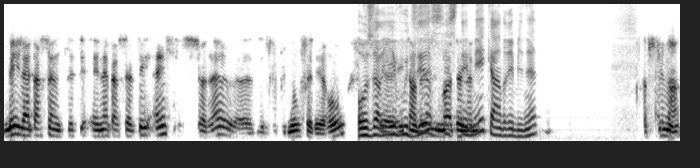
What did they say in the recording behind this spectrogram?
mais l'impartialité institutionnelle euh, des tribunaux fédéraux. Oseriez-vous dire systémique, André Binette? Absolument.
